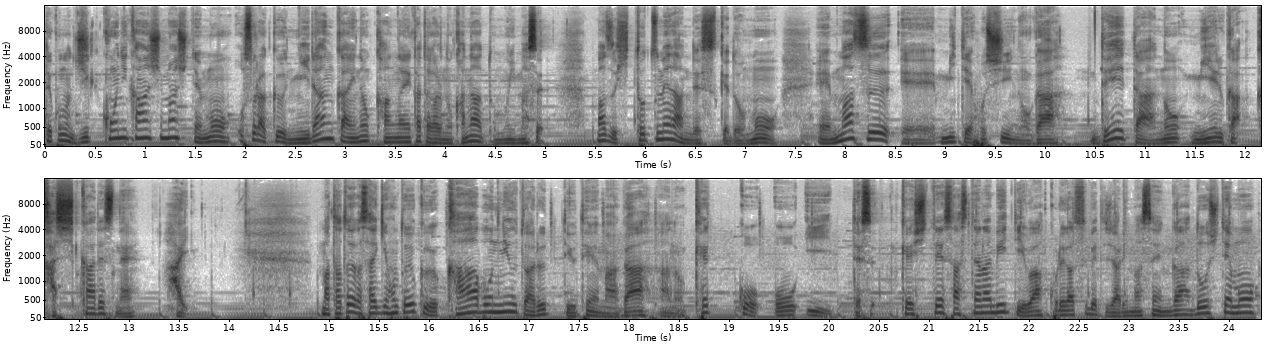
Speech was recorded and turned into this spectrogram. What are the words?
でこの実行に関しましてもおそらく2段階の考え方があるのかなと思います。まず1つ目なんですけども、え、まず、えー、見てほしいのがデータの見える化可視化ですね。はい。まあ、例えば最近本当よくカーボンニュートラルっていうテーマがあの結構多いです。決してサステナビリティはこれが全てじゃありませんがどうしても、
